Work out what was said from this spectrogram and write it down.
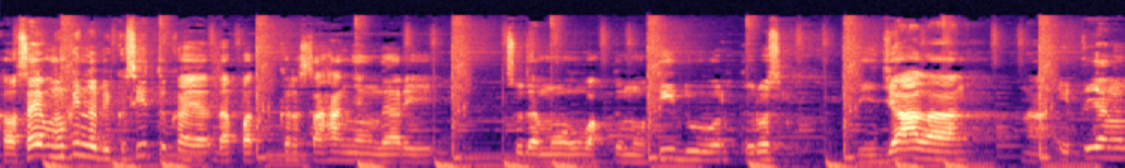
kalau saya mungkin lebih ke situ kayak dapat keresahan yang dari sudah mau waktu mau tidur terus di jalan Nah, itu yang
